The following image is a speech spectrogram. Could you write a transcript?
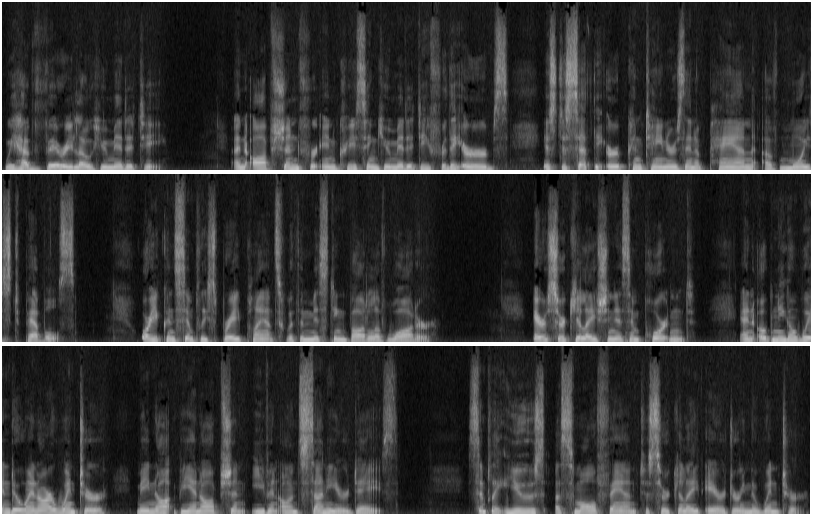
we have very low humidity. An option for increasing humidity for the herbs is to set the herb containers in a pan of moist pebbles. Or you can simply spray plants with a misting bottle of water. Air circulation is important, and opening a window in our winter may not be an option even on sunnier days. Simply use a small fan to circulate air during the winter.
